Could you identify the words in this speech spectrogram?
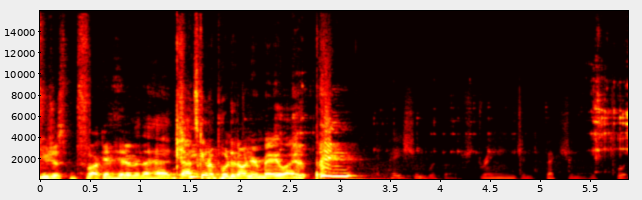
You just fucking hit him in the head. That's gonna put it on your melee. patient with a strange infection in his foot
